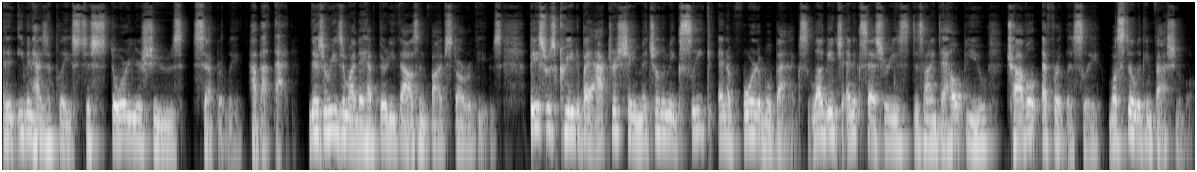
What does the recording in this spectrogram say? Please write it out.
and it even has a place to store your shoes separately. How about that? There's a reason why they have 30,000 five star reviews. Béis was created by actress Shay Mitchell to make sleek and affordable bags, luggage, and accessories designed to help you travel effortlessly while still looking fashionable.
